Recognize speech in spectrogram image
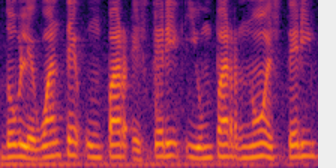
doble guante, un par estéril y un par no estéril.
